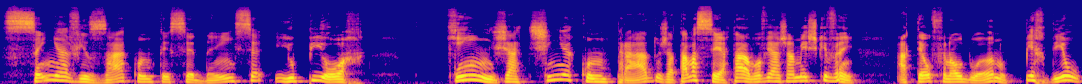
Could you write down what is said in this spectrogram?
sem avisar com antecedência e o pior, quem já tinha comprado, já estava certo, ah, vou viajar mês que vem até o final do ano, perdeu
